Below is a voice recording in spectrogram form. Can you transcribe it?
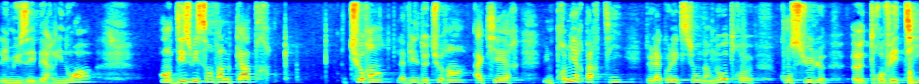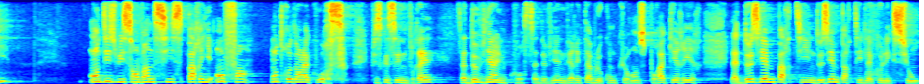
les musées berlinois. En 1824, Turin, la ville de Turin, acquiert une première partie de la collection d'un autre consul, euh, Drovetti. En 1826, Paris, enfin, entre dans la course, puisque c'est une vraie, ça devient une course, ça devient une véritable concurrence pour acquérir la deuxième partie, une deuxième partie de la collection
